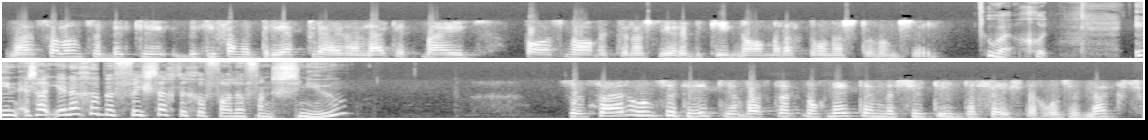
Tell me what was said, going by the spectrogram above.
Dan sal ons 'n bietjie bietjie van 'n breek kry en dan lyk dit my paasnaweek kan ons weer 'n bietjie namiddag donderstorm sê. O, goed. En is daar enige bevestigde gevalle van sneeu? Sover ons het, het was dit nog net in die city bevestig. Ons het niks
